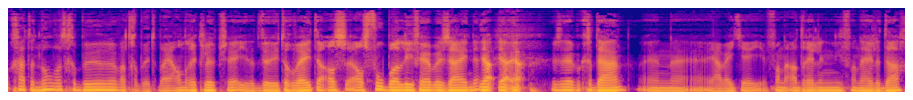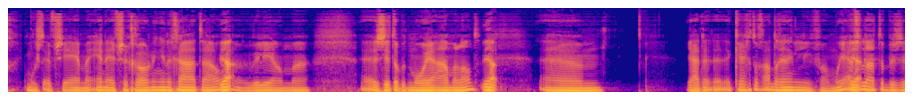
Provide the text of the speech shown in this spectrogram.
Gaat er nog wat gebeuren? Wat gebeurt er bij andere clubs? Hè? Dat wil je toch weten als, als voetballiefhebber zijnde. Ja, ja, ja. Dus dat heb ik gedaan. En uh, ja, weet je, van de adrenaline van de hele dag. Ik moest FCM en FC Groningen in de gaten houden. Ja. William uh, zit op het mooie Ameland. Ja. Um, ja, daar, daar krijg je toch adrenaline van. Moet je even ja. laten bez,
